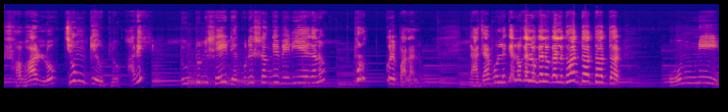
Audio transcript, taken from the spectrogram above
সবার লোক চমকে উঠল। আরে, টুনটুনি সেই ঢেকুরের সঙ্গে বেরিয়ে গেল, ফুরুত করে পালালো। রাজা বললে গেল গেল গেল গেল, ধর ধর ধর ধর। অমনি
